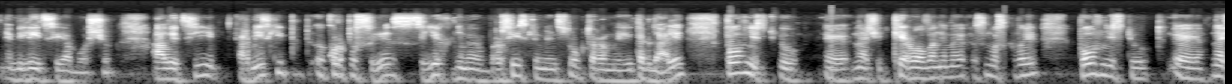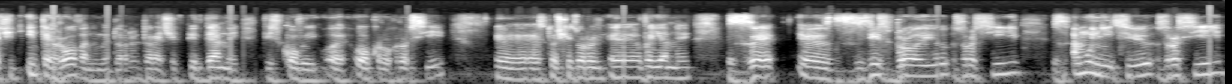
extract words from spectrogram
міліції або що. Але ці армійські корпуси з їхніми російськими інструкторами і так далі повністю. е, Значить, керованими з Москви, повністю, е, значить, інтегрованими до, до речі, в південний військовий е, округ Росії е, з точки зору е, воєнної, з, е, зі зброєю з Росії, з амуніцією з Росії,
